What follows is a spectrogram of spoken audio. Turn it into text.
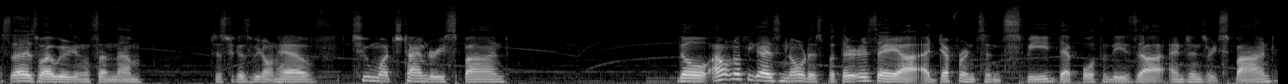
So that is why we are going to send them just because we don't have too much time to respond. Though, I don't know if you guys noticed, but there is a, uh, a difference in speed that both of these uh, engines respond.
